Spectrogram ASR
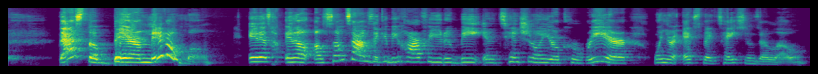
That's the bare minimum. And it's you uh, know sometimes it can be hard for you to be intentional in your career when your expectations are low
